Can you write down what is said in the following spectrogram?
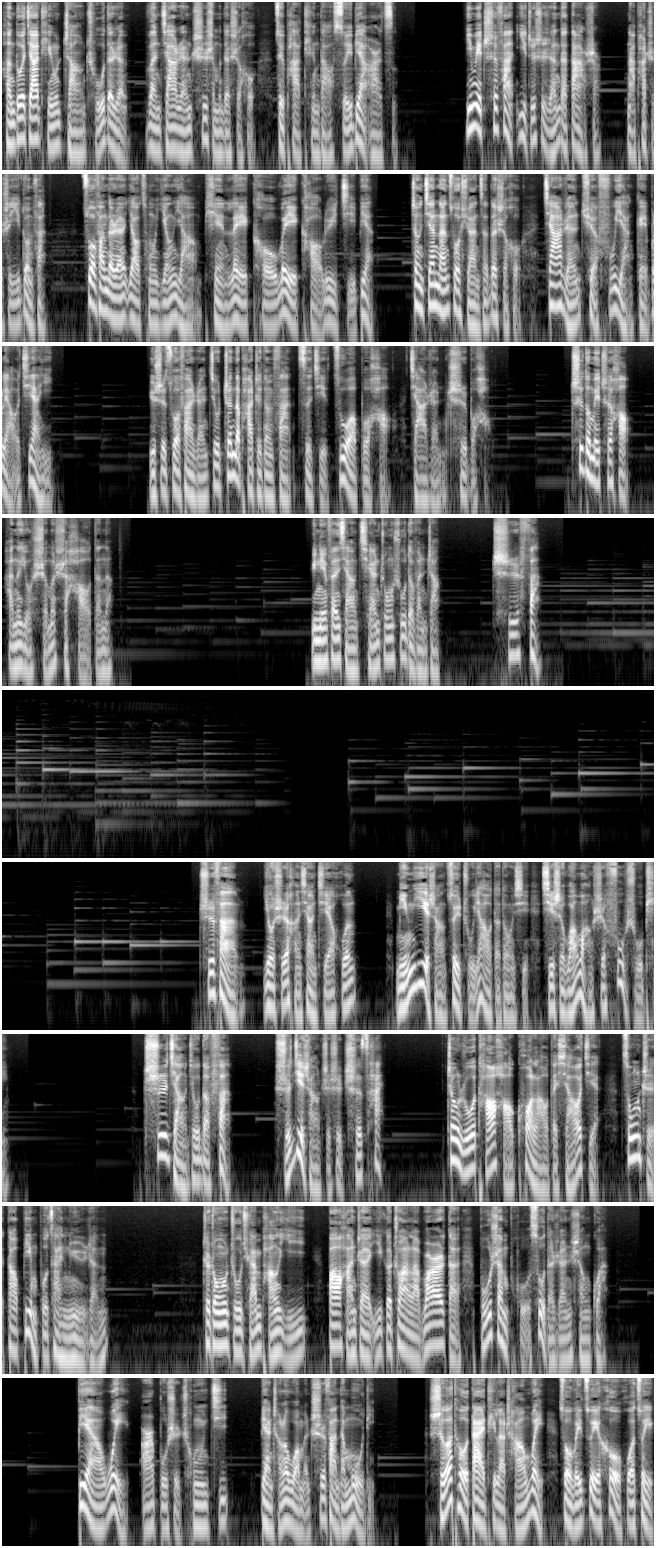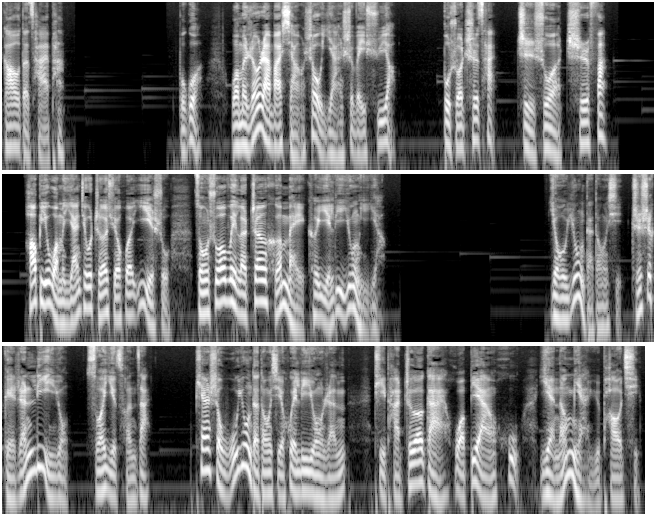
很多家庭掌厨的人问家人吃什么的时候，最怕听到“随便”二字，因为吃饭一直是人的大事儿，哪怕只是一顿饭，做饭的人要从营养、品类、口味考虑几遍，正艰难做选择的时候，家人却敷衍给不了建议。于是做饭人就真的怕这顿饭自己做不好，家人吃不好，吃都没吃好。还能有什么是好的呢？与您分享钱钟书的文章《吃饭》。吃饭有时很像结婚，名义上最主要的东西，其实往往是附属品。吃讲究的饭，实际上只是吃菜。正如讨好阔老的小姐，宗旨倒并不在女人。这种主权旁移，包含着一个转了弯儿的不甚朴素的人生观。变味而不是充饥，变成了我们吃饭的目的。舌头代替了肠胃，作为最后或最高的裁判。不过，我们仍然把享受掩饰为需要，不说吃菜，只说吃饭。好比我们研究哲学或艺术，总说为了真和美可以利用一样。有用的东西只是给人利用，所以存在；偏是无用的东西会利用人，替他遮盖或辩护，也能免于抛弃。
